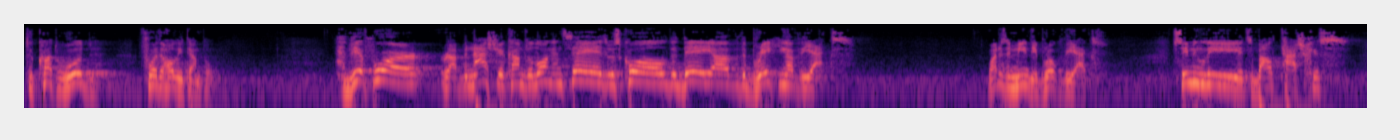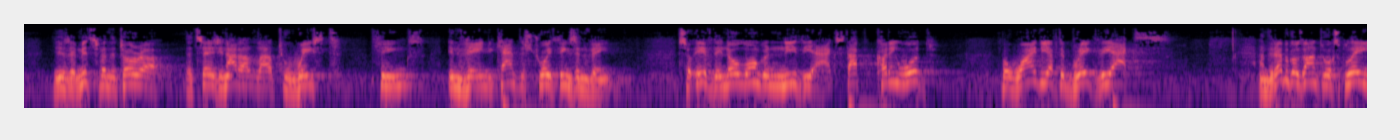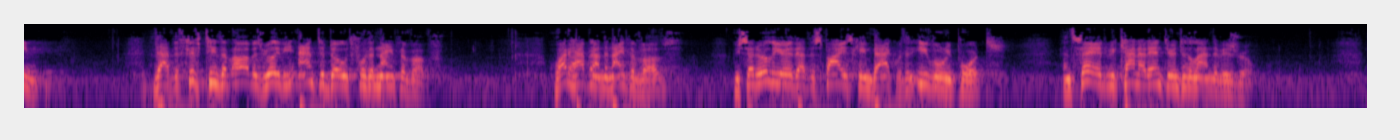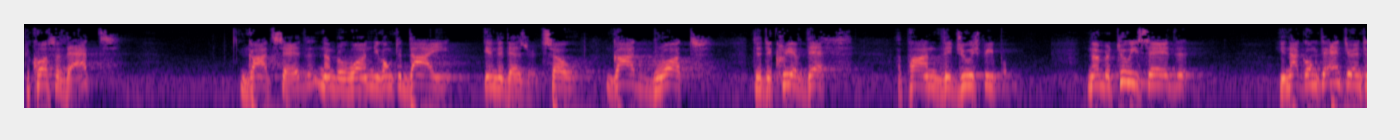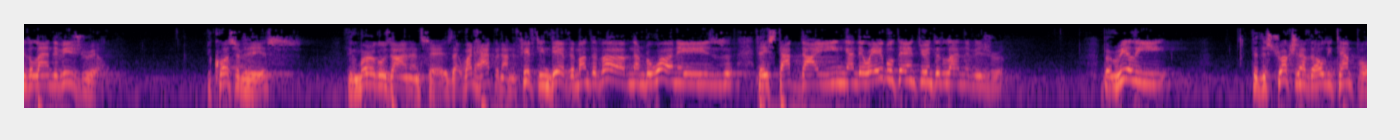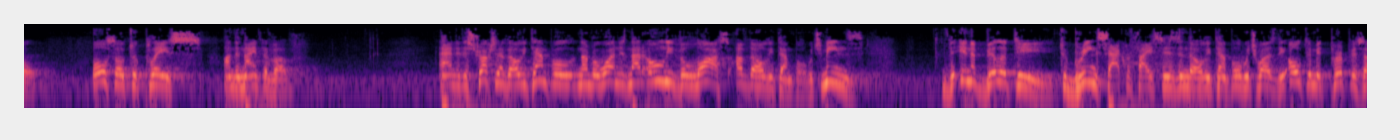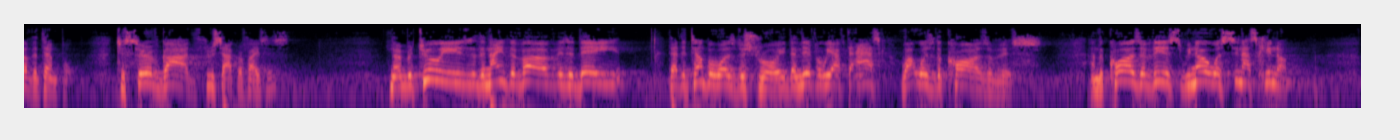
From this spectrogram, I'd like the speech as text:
to cut wood for the Holy Temple. And therefore, Rabbi Menashe comes along and says it was called the day of the breaking of the axe. What does it mean they broke the axe? Seemingly it's about tashchis. There's a mitzvah in the Torah that says you're not allowed to waste things in vain. You can't destroy things in vain. So if they no longer need the axe, stop cutting wood. But why do you have to break the axe? And the Rebbe goes on to explain that the 15th of Av is really the antidote for the 9th of Av. What happened on the 9th of Av? We said earlier that the spies came back with an evil report and said we cannot enter into the land of Israel. Because of that, God said, number one, you're going to die in the desert. So God brought the decree of death upon the Jewish people. Number two, he said, you're not going to enter into the land of Israel. Because of this, the Gemara goes on and says that what happened on the 15th day of the month of Av, number one is they stopped dying and they were able to enter into the land of Israel. But really, the destruction of the Holy Temple also took place on the 9th of Av. And the destruction of the Holy Temple, number one, is not only the loss of the Holy Temple, which means the inability to bring sacrifices in the Holy Temple, which was the ultimate purpose of the temple, to serve God through sacrifices. Number two is the ninth of Av is a day that the temple was destroyed, and therefore we have to ask, what was the cause of this? And the cause of this, we know, was sinas chinam,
